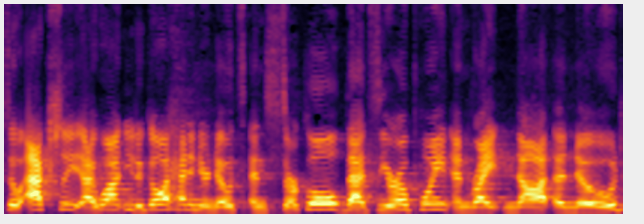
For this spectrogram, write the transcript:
So actually, I want you to go ahead in your notes and circle that zero point and write not a node.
